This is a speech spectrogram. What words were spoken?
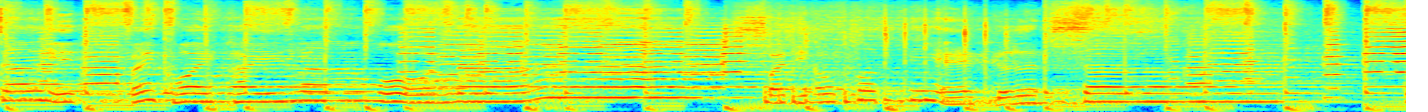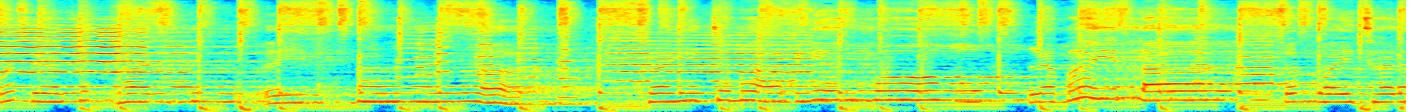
ใจไม่คอยใครเล่านะประเดี๋ยวก็แก่เกินตาวันเดินกันผ่านเคยตาใครจะมาเบียงมองและไม่ตาจนวัยชร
